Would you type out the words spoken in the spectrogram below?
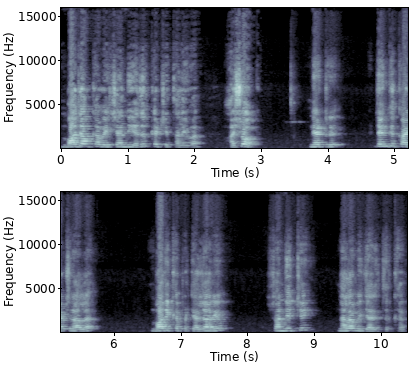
பாஜகவை சேர்ந்த எதிர்க்கட்சி தலைவர் அசோக் நேற்று டெங்கு காய்ச்சலால பாதிக்கப்பட்ட எல்லாரையும் சந்திச்சு நலம் விசாரித்திருக்கார்.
